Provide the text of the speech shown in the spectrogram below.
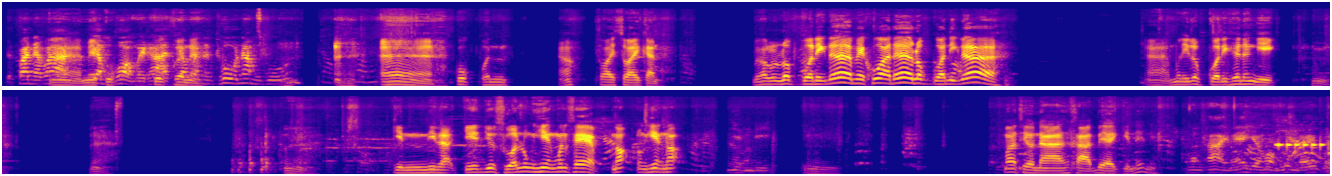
แต่ป้าเนี่ยว่าอ่าแม่เยี่ยมกุ๊กพ่อไปทากุ๊กเพิ่เจียวนน่ะ มันโทษน้ำกูเออเออ กุ๊กเพิ่นเอาซอยซอยกันไม่ต้องรบกวนอีกเด้อแม่ครัวเด้อรบกวนอีกเด้ออ่ามื้อนี้รบกวนอีกเทื่อนึงอีกอืมนะเออกินนี่แหละกินอยู่สวนลุงเฮียงมันแซ่บเนาะลุงเฮียงเนาะ เย็นดีอืมมาเที่ยวนาขาแบกกินได้นี่ ห้องอ้ายแม่อย่าห้องลุงเลยเอ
